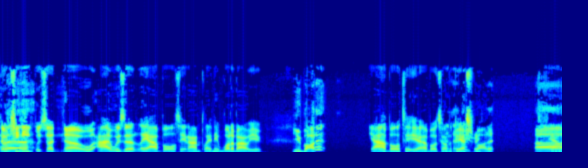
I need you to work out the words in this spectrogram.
So Uh, Chinny was a no. I was a yeah. I bought it and I'm playing it. What about you? You bought it? Yeah, I bought it. Yeah, I bought it on the I think PS3. bought it. Uh,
